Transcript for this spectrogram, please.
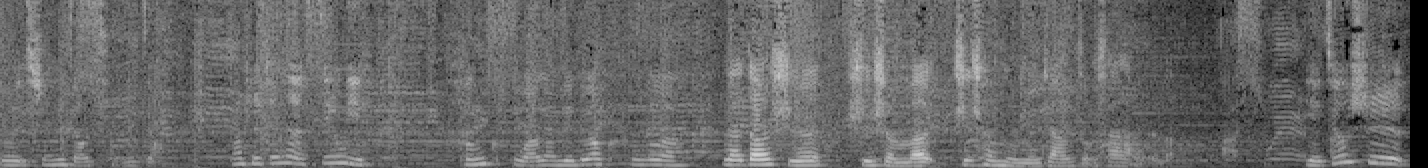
就深一脚浅一脚，当时真的心里很苦啊，感觉都要哭了。那当时是什么支撑你们这样走下来的呢？也就是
